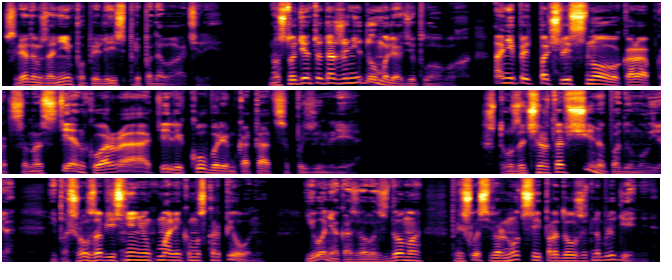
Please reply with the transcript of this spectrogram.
следом за ним поплелись преподаватели. Но студенты даже не думали о дипломах. Они предпочли снова карабкаться на стенку, орать или кубарем кататься по земле. «Что за чертовщина?» — подумал я, и пошел за объяснением к маленькому скорпиону. Его не оказалось дома, пришлось вернуться и продолжить наблюдение.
